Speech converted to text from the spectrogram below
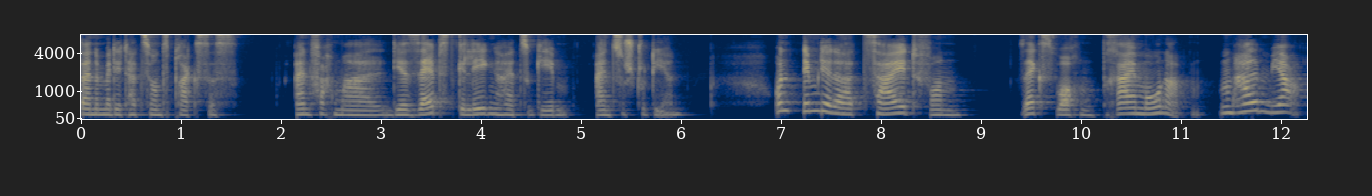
deine Meditationspraxis einfach mal dir selbst Gelegenheit zu geben, einzustudieren. Und nimm dir da Zeit von sechs Wochen, drei Monaten, einem halben Jahr.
